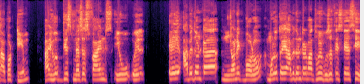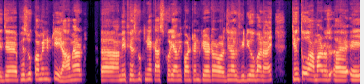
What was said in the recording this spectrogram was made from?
support team I hope this message finds you well এই আবেদনটা অনেক বড়। মূলত এই আবেদনটার মাধ্যমে বুঝাতে চেয়েছি যে ফেসবুক কমিউনিটি আমার আমি ফেসবুক নিয়ে কাজ করি, আমি কন্টেন্ট ক্রিয়েটর অরিজিনাল ভিডিও বানাই। কিন্তু আমার এই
